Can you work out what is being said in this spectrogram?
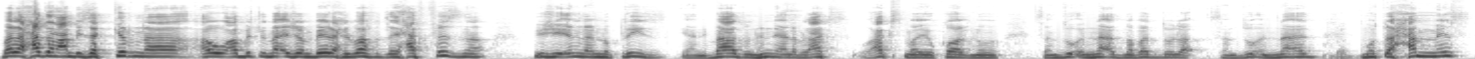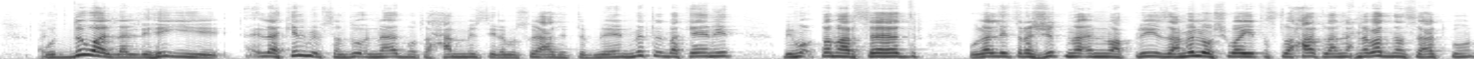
بلا حدا عم بيذكرنا أو عم مثل ما إجا امبارح الوفد ليحفزنا يجي يقول لنا إنه بليز يعني بعدهم هن أنا بالعكس وعكس ما يقال إنه صندوق النقد ما بده لا صندوق النقد. متحمس. والدول اللي هي لها كلمة بصندوق النقد متحمس إلى مساعدة لبنان مثل ما كانت بمؤتمر سادر وللي ترجتنا إنه بليز اعملوا شوية إصلاحات لأن إحنا بدنا نساعدكم.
